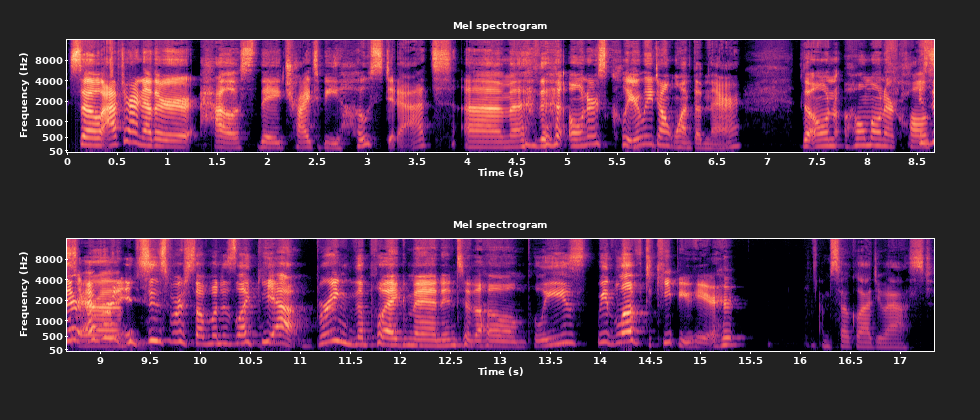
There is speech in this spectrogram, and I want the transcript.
So after another house they try to be hosted at, um, the owners clearly don't want them there the own homeowner calls. Is there Sarah, ever an instance where someone is like, "Yeah, bring the plague man into the home, please. We'd love to keep you here." I'm so glad you asked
